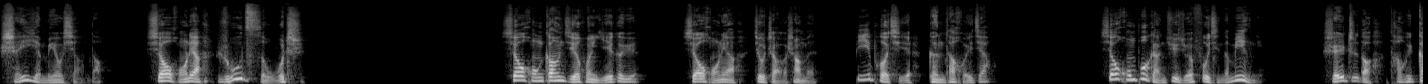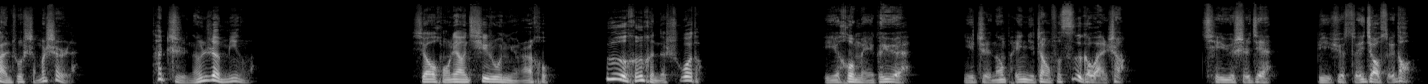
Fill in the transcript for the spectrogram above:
谁也没有想到，肖红亮如此无耻。肖红刚结婚一个月，肖红亮就找上门，逼迫其跟他回家。萧红不敢拒绝父亲的命令，谁知道他会干出什么事儿来？他只能认命了。萧红亮气入女儿后，恶狠狠的说道：“以后每个月，你只能陪你丈夫四个晚上，其余时间必须随叫随到，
